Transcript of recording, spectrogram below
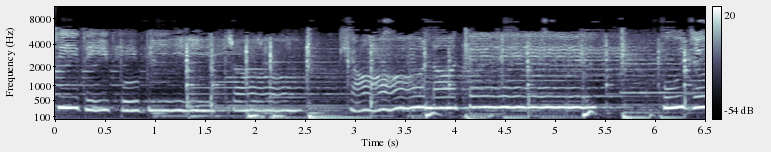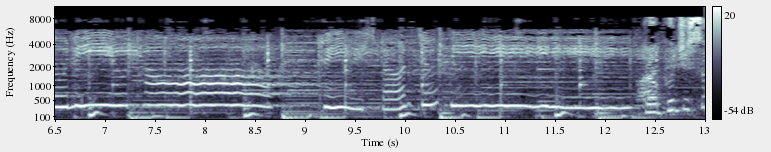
চিৰি পবিত্ৰ ক্ষণতে উজলি উঠা খ্ৰীষ্টৰ জ্যোতি প্ৰভু যীশু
